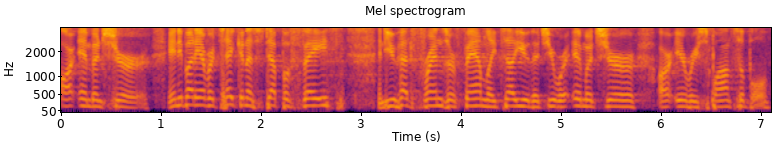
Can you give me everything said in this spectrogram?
or immature. Anybody ever taken a step of faith and you had friends or family tell you that you were immature or irresponsible?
